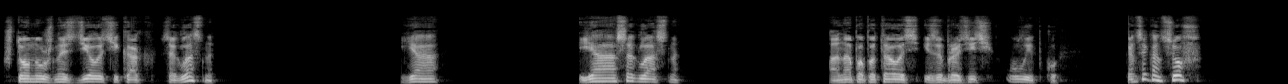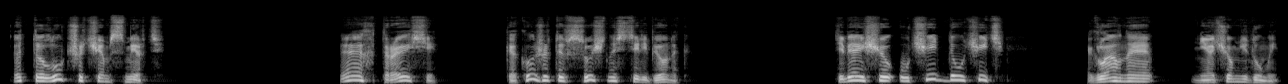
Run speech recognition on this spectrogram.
что нужно сделать и как. Согласна? Я... я согласна. Она попыталась изобразить улыбку. В конце концов, это лучше, чем смерть. Эх, Трейси, какой же ты в сущности ребенок. Тебя еще учить да учить. Главное, ни о чем не думай.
